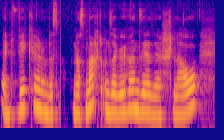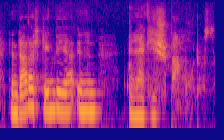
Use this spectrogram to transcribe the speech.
entwickeln und das, und das macht unser Gehirn sehr, sehr schlau, denn dadurch gehen wir ja in den Energiesparmodus.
